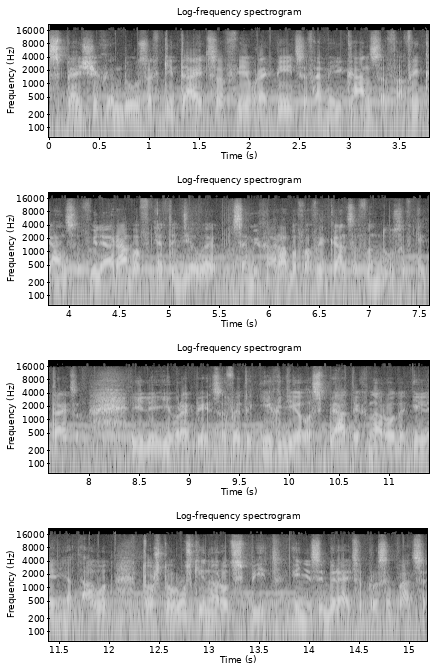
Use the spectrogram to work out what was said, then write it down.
спящих индусов, китайцев, европейцев, американцев, африканцев или арабов – это дело самих арабов, африканцев, индусов, китайцев или европейцев. Это их дело, спят их народы или нет. А вот то, что русский народ спит и не собирается просыпаться,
